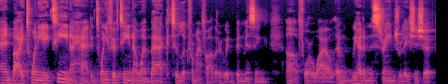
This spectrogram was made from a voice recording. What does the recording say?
and by 2018 i had. In 2015 i went back to look for my father who had been missing uh, for a while. And we had an estranged relationship.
